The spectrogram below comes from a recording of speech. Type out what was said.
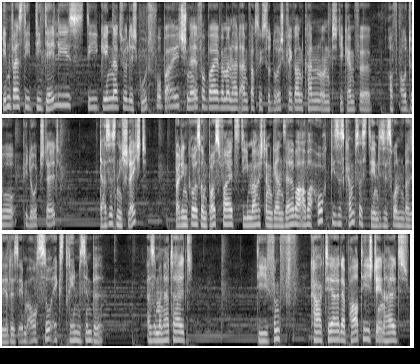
jedenfalls die, die Dailies, die gehen natürlich gut vorbei, schnell vorbei, wenn man halt einfach sich so durchklickern kann und die Kämpfe auf Autopilot stellt. Das ist nicht schlecht. Bei den größeren Bossfights, die mache ich dann gern selber, aber auch dieses Kampfsystem, dieses rundenbasierte, ist eben auch so extrem simpel. Also man hat halt die fünf Charaktere der Party stehen halt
